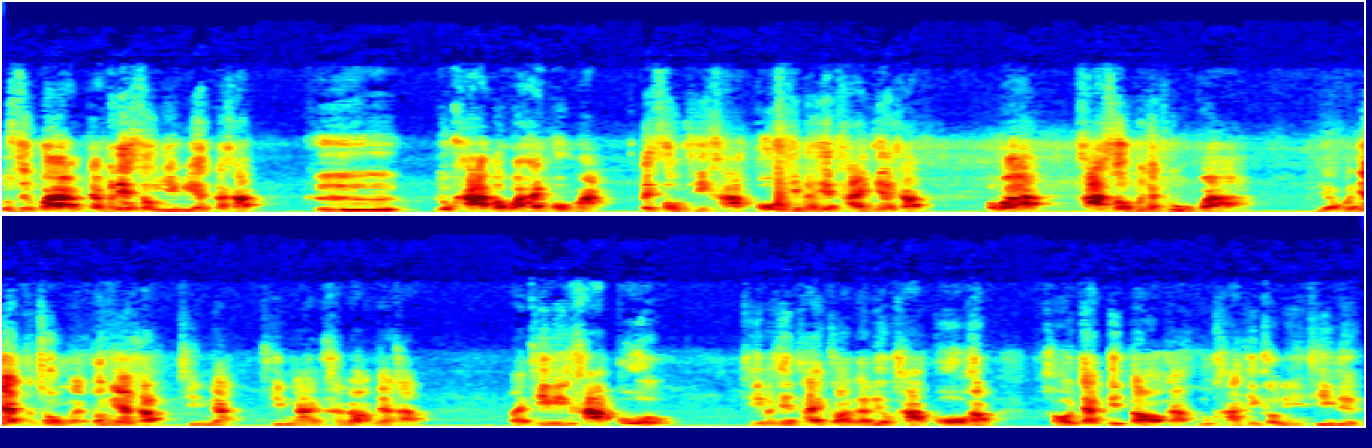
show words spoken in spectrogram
รู้สึกว่าจะไม่ได้ส่ง EMS นะครับ คือลูกค้าบอกว่าให้ผมอะไปส่งที่คาโก้ที่ประเทศไทยเนี่ยครับ เพราะว่าค่าส่งมันจะถูกกว่า เดี๋ยววันเนี้ยจะส่งอะตัวเนี้ยครับ ทีมเนี้ยทีมงานคันเลาะเนี่ยครับไปที่คาโก้ที่ประเทศไทยก่อนแล้วเดี๋ยวคาโก้ครับเขาจะติดต่อกับลูกค้าที่เกาหลีทีหนึ่ง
